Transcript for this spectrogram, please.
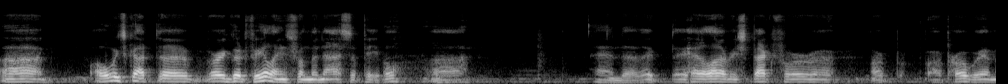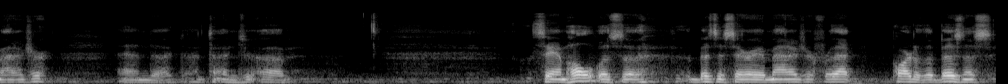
Uh, always got uh, very good feelings from the NASA people, uh, and uh, they, they had a lot of respect for uh, our, our program manager, and, uh, and uh, Sam Holt was uh, the business area manager for that part of the business,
